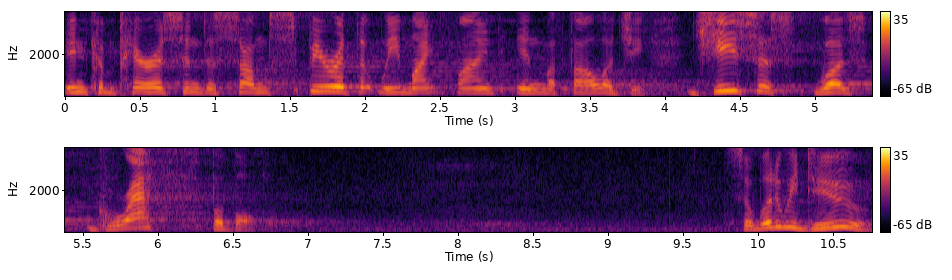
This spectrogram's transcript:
in comparison to some spirit that we might find in mythology. Jesus was graspable. So, what do we do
